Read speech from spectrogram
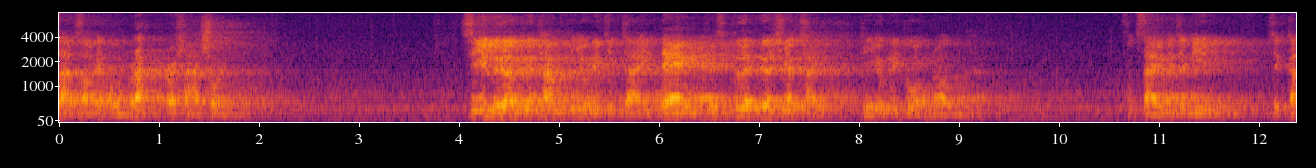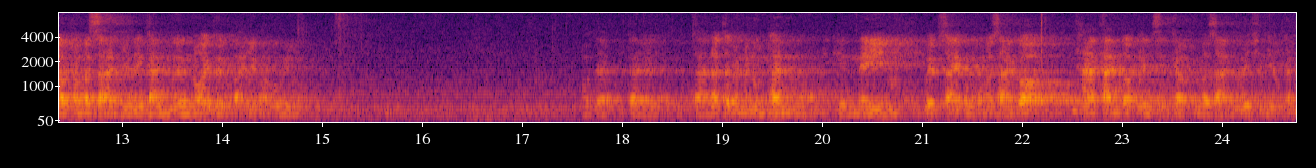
ศาสตร์สอนให้ผมรักประชาชน สีเหลืองคือธรรมที่อยู่ในจิตใจ แดงคือเลือดเนื้อเชื้อไขที่อยู่ในตัวของเรามาสงสัยมันจะมีศิษย์เก่าธรรมศาสตร์อยู่ในการเมืองน้อยเกินไปหรือเปล่าก็ไม่รู้ แต่แต่สารรัฐธรรมนูญท่านเห็นในเว็บไซต์ของธรรมศาสตร์ก็ห้าท่านก็เป็นศิษย์เก่าธรรมศาสตร์ด้วยเช่นเดียวกัน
